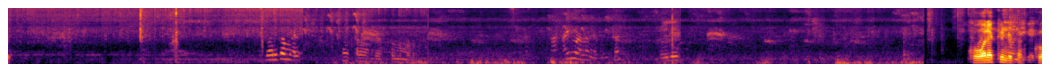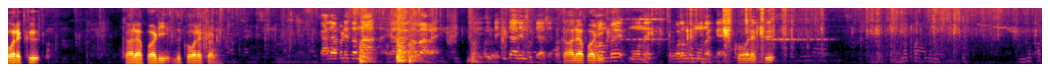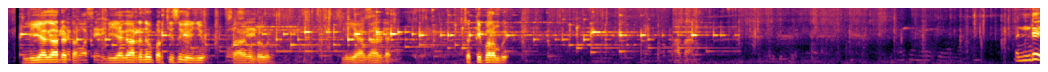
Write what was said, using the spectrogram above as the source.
കോലക്ക് ഉണ്ട് കേട്ടോ കോലക്ക് കാലാപ്പാടി ഇത് കോലക്കാണ്. കാലാപ്പാടി തന്ന കാലാപ്പാടി. കുളമ്പ് മൂന്ന്. കുളമ്പ് മൂന്നൊക്കെ. കോലക്ക്. ലിയ ഗാർഡൻ കേട്ടോ ലിയ ഗാർഡൻ പർച്ചേസ് കഴിഞ്ഞു. സാധനം കൊണ്ടുപോകണം ലിയ ഗാർഡൻ. ചട്ടിപ്പറമ്പ്. ഉണ്ട്.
